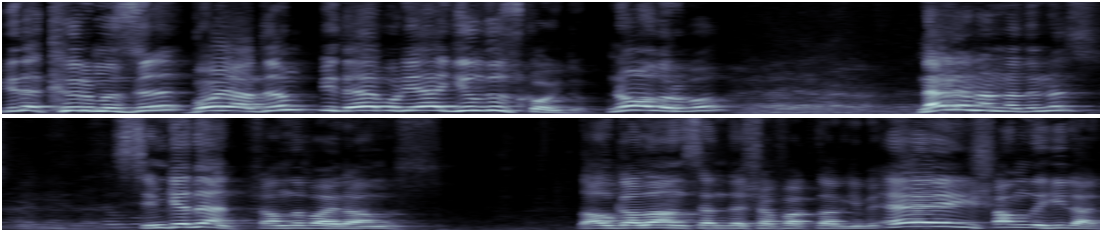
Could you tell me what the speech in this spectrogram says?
bir de kırmızı boyadım, bir de buraya yıldız koydum. Ne olur bu? Nereden anladınız? Simgeden. Şanlı bayrağımız. Dalgalan sen de şafaklar gibi. Ey şanlı hilal.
